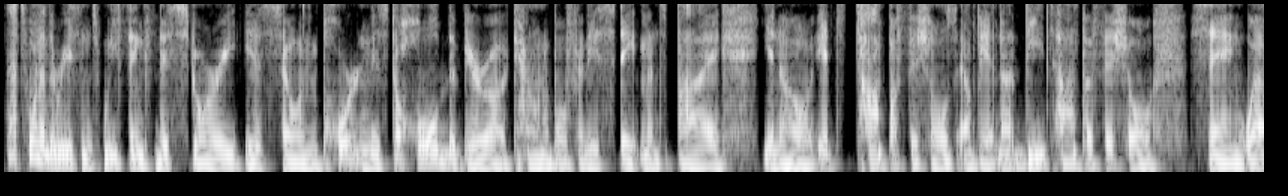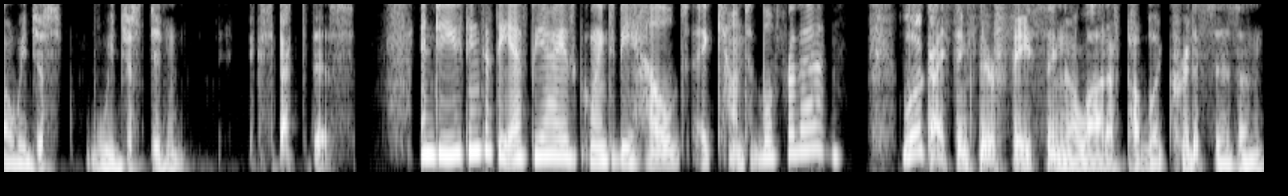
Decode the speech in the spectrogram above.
that's one of the reasons we think this story is so important is to hold the Bureau accountable for these statements by, you know, its top officials, albeit not the top official saying, well, we just we just didn't expect this. And do you think that the FBI is going to be held accountable for that? Look, I think they're facing a lot of public criticism.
